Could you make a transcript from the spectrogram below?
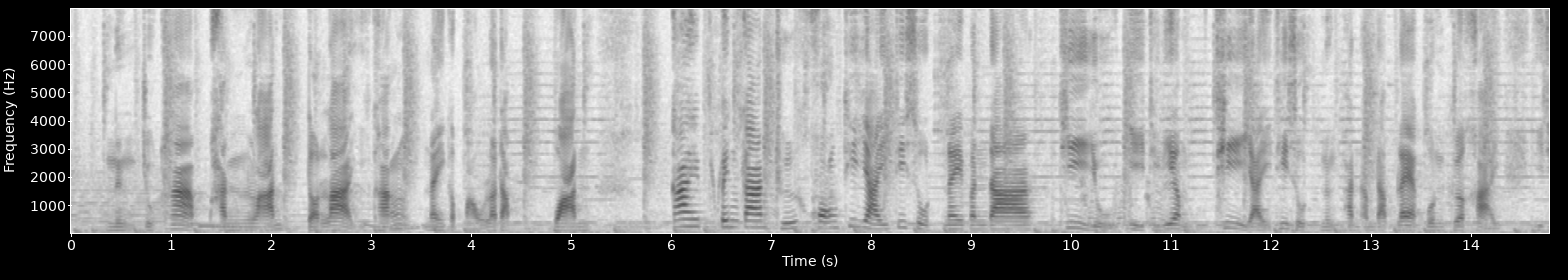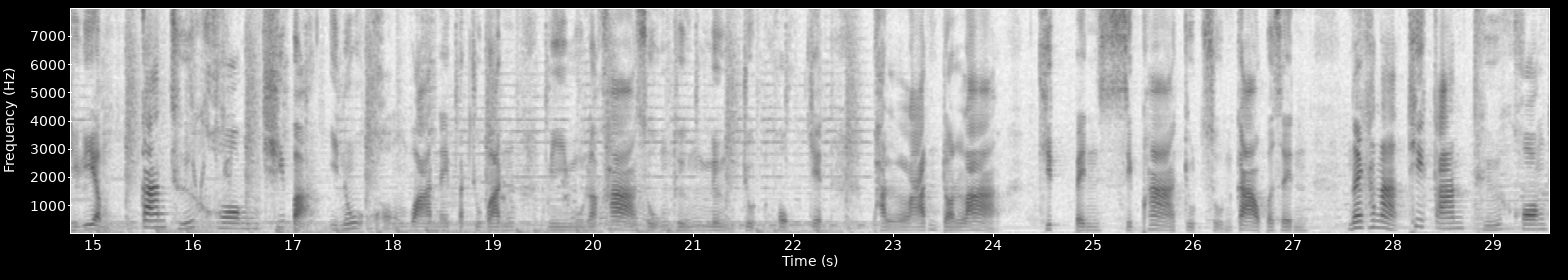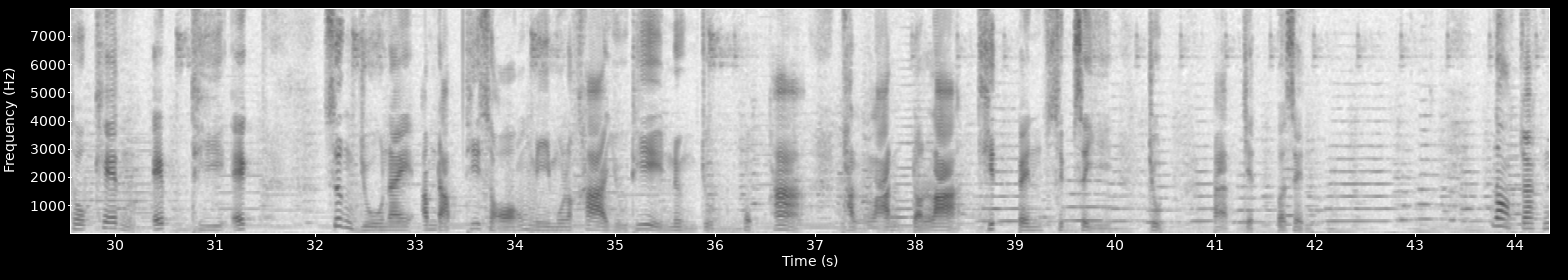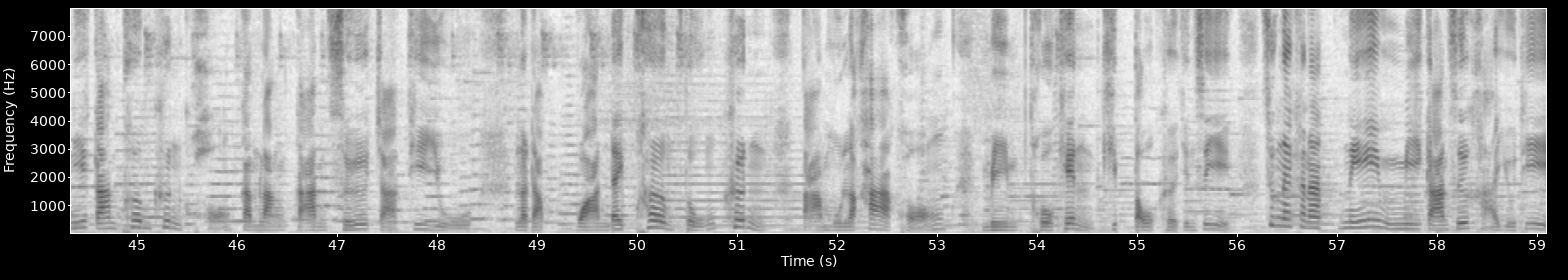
S 1.5 พันล้านดอลลาร์อีกครั้งในกระเป๋าระดับวานกลายเป็นการถือครองที่ใหญ่ที่สุดในบรรดาที่อยู่อีทีเรียมที่ใหญ่ที่สุด 1,000 อันดับแรกบนเครือข่ายอีทีเรียม การถือครองชิบะอินุของวานในปัจจุบันมีมูลค่าสูงถึง 1.67 พันล้านดอลลาร์ คิดเป็น 15.09%ในขณะที่การถือครองโทเค็น FTX ซึ่งอยู่ในอันดับที่ 2 มีมูลค่าอยู่ที่ 1.65 พันล้านดอลลาร์ คิดเป็น 14.87% นอกจากนี้การเพิ่มขึ้นของกำลังการซื้อจากที่อยู่ระดับวานได้เพิ่มสูงขึ้น ตามมูลค่าของมีมโทเค็นคริปโตเคอร์เจนซีซึ่งในขณะนี้มีการซื้อขายอยู่ที่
